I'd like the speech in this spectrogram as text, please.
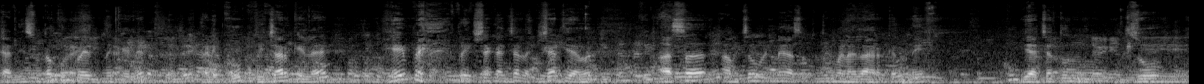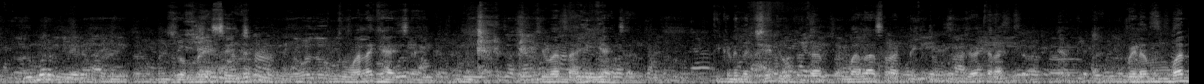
त्यांनी सुद्धा खूप प्रयत्न केले आणि खूप विचार केलाय. हे प्रे- प्रेक्षकांच्या लक्षात यावं असं आमचं म्हणणं आहे असं तुम्ही म्हणायला हरकत नाही. याच्यातून जो जो मेसेज तुम्हाला घ्यायचा आहे किंवा नाही घ्यायचा तिकडे लक्ष देऊ तर मला असं वाटतं की तुम्ही एन्जॉय करा. विडंबन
